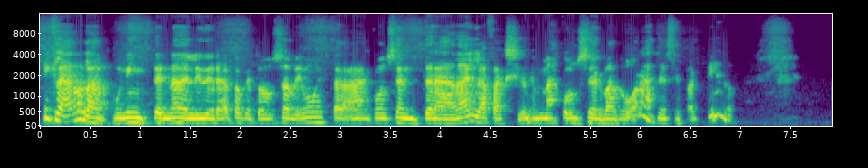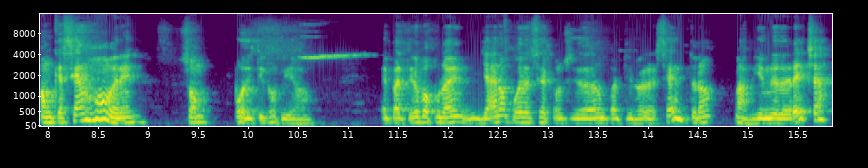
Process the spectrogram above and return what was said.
Y claro, la interna del liderato que todos sabemos está concentrada en las facciones más conservadoras de ese partido. Aunque sean jóvenes, son políticos viejos. El Partido Popular ya no puede ser considerado un partido del centro, más bien de derecha.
